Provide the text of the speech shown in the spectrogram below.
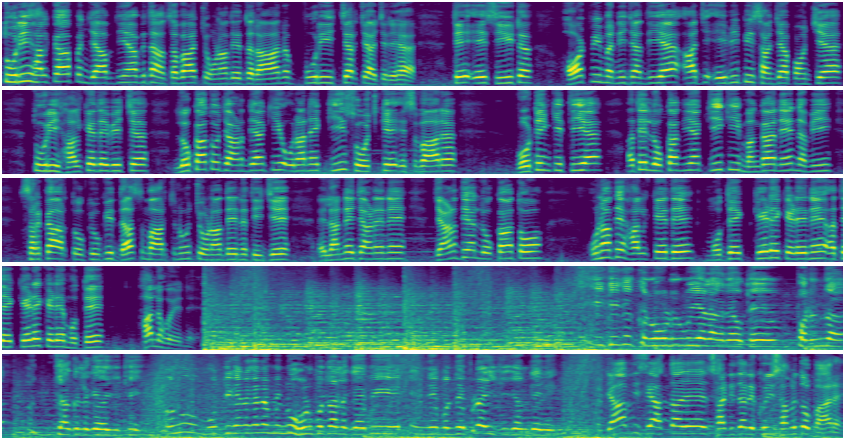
ਧੂਰੀ ਹਲਕਾ ਪੰਜਾਬ ਦੀਆਂ ਵਿਧਾਨ ਸਭਾ ਚੋਣਾਂ ਦੇ ਦੌਰਾਨ ਪੂਰੀ ਚਰਚਾ 'ਚ ਰਿਹਾ ਹੈ ਤੇ ਇਹ ਸੀਟ ਹੌਟ ਵੀ ਮੰਨੀ ਜਾਂਦੀ ਹੈ। ਅੱਜ ਏਬੀਪੀ ਸਾਂਝਾ ਪਹੁੰਚਿਆ ਧੂਰੀ ਹਲਕੇ ਦੇ ਵਿੱਚ। ਲੋਕਾਂ ਤੋਂ ਜਾਣਦੇ ਹਾਂ ਕਿ ਉਹਨਾਂ ਨੇ ਕੀ ਸੋਚ ਕੇ ਇਸ ਵਾਰ ਵੋਟਿੰਗ ਕੀਤੀ ਹੈ ਅਤੇ ਲੋਕਾਂ ਦੀਆਂ ਕੀ ਕੀ ਮੰਗਾਂ ਨੇ ਨਵੀਂ ਸਰਕਾਰ ਤੋਂ, ਕਿਉਂਕਿ 10 ਮਾਰਚ ਨੂੰ ਚੋਣਾਂ ਦੇ ਨਤੀਜੇ ਐਲਾਨੇ ਜਾਣੇ ਨੇ। ਜਾਣਦੇ ਹਾਂ ਲੋਕਾਂ ਤੋਂ ਉਹਨਾਂ ਦੇ ਹਲਕੇ ਦੇ ਮੁੱਦੇ ਕਿਹੜੇ-ਕਿਹੜੇ ਨੇ ਅਤੇ ਕਿਹੜੇ-ਕਿਹੜੇ ਮੁੱਦੇ ਹੱਲ ਹੋਏ ਨੇ। ਕਰੋੜ ਰੁਪਇਆ ਲੱਗਦਾ ਉੱਥੇ ਪੜਨ ਦਾ ਜੰਗ ਲੱਗਿਆ ਹੋਇਆ ਜਿੱਥੇ। ਉਹਨੂੰ ਮੋਦੀ ਕਹਿੰਦਾ ਕਹਿੰਦਾ ਮੈਨੂੰ ਹੁਣ ਪਤਾ ਲੱਗਿਆ ਵੀ ਇੰਨੇ ਬੰਦੇ ਪੜ੍ਹਾਈ 'ਚ ਜਾਂਦੇ ਨੇ। ਪੰਜਾਬ ਦੀ ਸਿਆਸਤ ਸਾਡੀ ਤਾਂ ਦੇਖੋ ਜੀ ਸਮਝ ਤੋਂ ਬਾਹਰ ਹੈ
